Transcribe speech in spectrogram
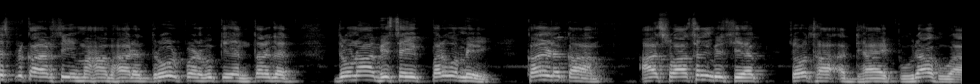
इस प्रकार से महाभारत द्रोण पर्व के अंतर्गत द्रोणाभिषेक पर्व में कर्ण का आश्वासन विषयक चौथा अध्याय पूरा हुआ।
